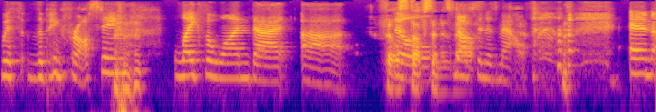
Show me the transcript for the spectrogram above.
with the pink frosting, like the one that uh, Phil, Phil stuffs in his stuffs mouth. in his mouth. and uh,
